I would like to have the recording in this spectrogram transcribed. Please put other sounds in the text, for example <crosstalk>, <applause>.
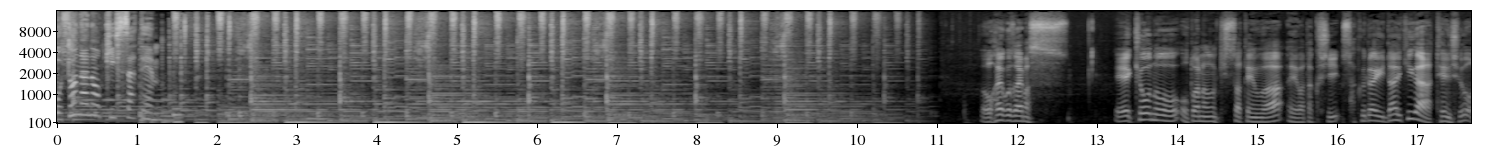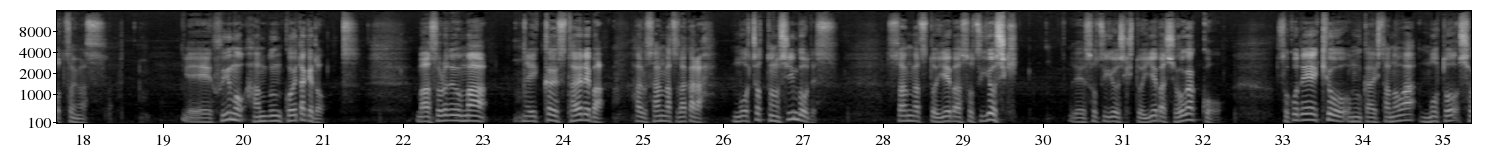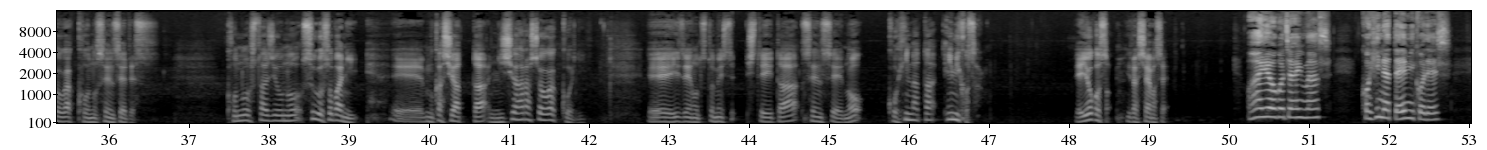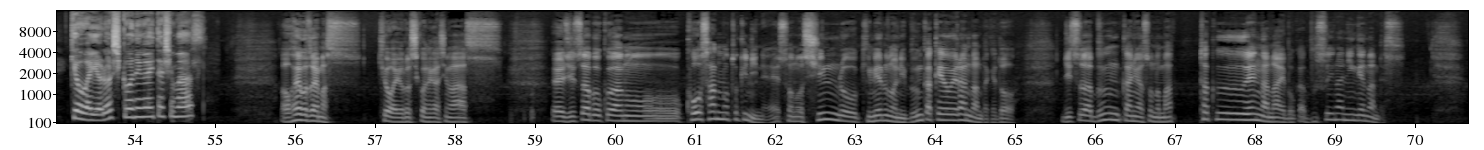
大人の喫茶店。おはようございます、えー今日の大人の喫茶店は、えー私桜井大樹が店主を務めます、えー冬も半分超えたけどまあそれでもまあ1ヶ月耐えれば春3月だからもうちょっとの辛抱です。3月といえば卒業式。で卒業式といえば小学校そこで今日お迎えしたのは元小学校の先生ですこのスタジオのすぐそばに、えー昔あった西原小学校に、えー以前お勤めししていた先生の小日向恵美子さん、えーようこそいらっしゃいませおはようございます。小日向恵美子です。今日はよろしくお願いいたします。あおはようございます今日はよろしくお願いします、えー実は僕はあの高3の時にねその進路を決めるのに文化系を選んだんだけど実は文化にはその全く縁がない僕は無粋な人間なんです。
